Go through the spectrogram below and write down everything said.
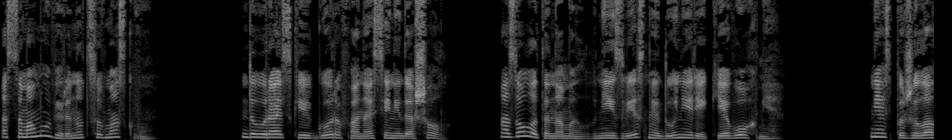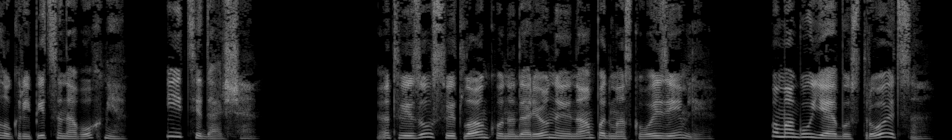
а самому вернуться в Москву. До Уральских гор Афанасий не дошел, а золото намыл в неизвестной Дуне реке Вохме. Князь пожелал укрепиться на Вохме и идти дальше. «Отвезу Светланку на даренные нам под Москвой земли. Помогу ей обустроиться,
